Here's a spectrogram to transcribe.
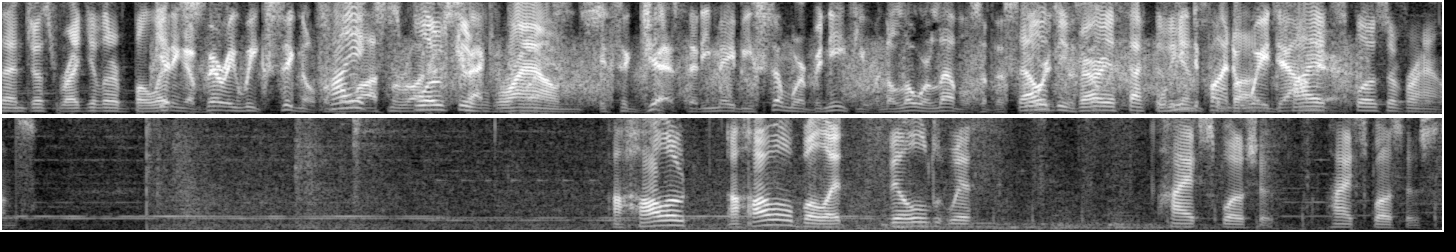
than just regular bullets? Getting a very weak signal from High the Lost explosive rounds. device. It suggests that he may be somewhere beneath you in the lower levels of the storage That would be facility. very effective We'll need to against find the a way bugs. down High there. explosive rounds. A hollow, a hollow bullet filled with high explosive, high explosives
